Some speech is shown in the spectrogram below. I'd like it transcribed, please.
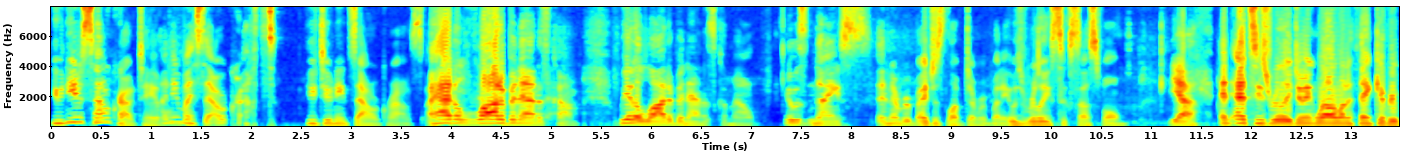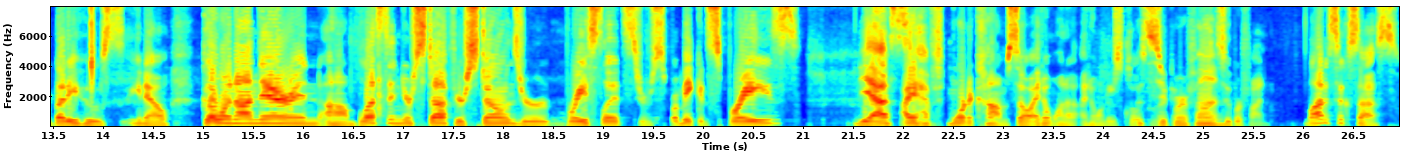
you need a sauerkraut table. I need my sauerkrauts. you do need sauerkrauts. I had a lot of bananas come. We had a lot of bananas come out. It was nice, and everybody. I just loved everybody. It was really successful. Yeah. and Etsy's really doing well. I want to thank everybody who's you know going on there and um, blessing your stuff, your stones, your bracelets, your sp- making sprays. Yes. I have more to come, so I don't want to. I don't want to just close. It's super fun. Super fun. A lot of success.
